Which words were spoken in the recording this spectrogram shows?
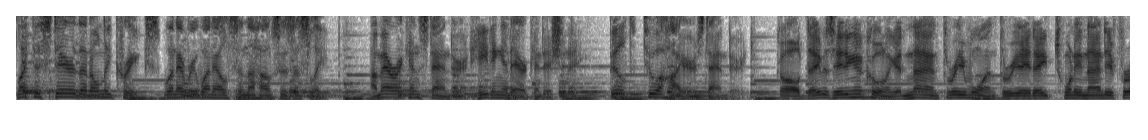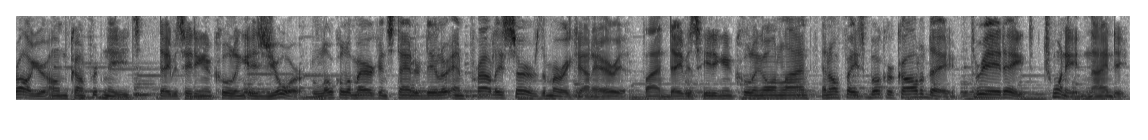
like the stair that only creaks when everyone else in the house is asleep. American Standard Heating and Air Conditioning, built to a higher standard. Call Davis Heating and Cooling at 931 388 2090 for all your home comfort needs. Davis Heating and Cooling is your local American Standard dealer and proudly serves the Maury County area. Find Davis Heating and Cooling online and on Facebook or call today 388 2090.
